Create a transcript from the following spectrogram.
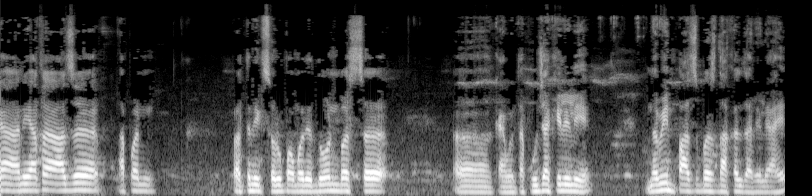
आणि आता आज आपण प्राथमिक स्वरूपामध्ये दोन बसचं काय म्हणता पूजा केलेली आहे. नवीन पाच बस दाखल झालेल्या आहेत.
